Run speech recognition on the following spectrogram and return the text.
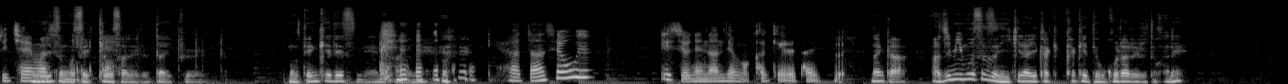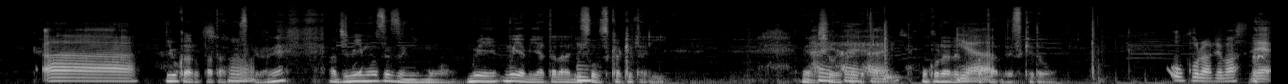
れちゃいまいすね。つも説教されるタイプの典型ですね。ねいや、男性多いですよね。何でもかけるタイプ。なんか、味見もせずにいきなりかけかけて怒られるとかね。あよくあるパターンですけどね。味見もせずにもう、むやむやみやたらにソースかけたり、ね、はい醤油かけたり怒られるパターンですけど、怒られますね。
